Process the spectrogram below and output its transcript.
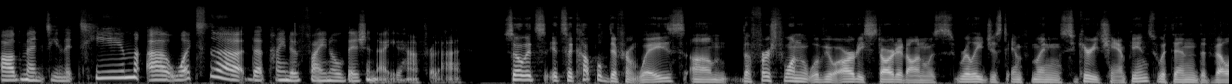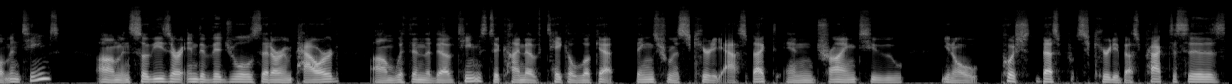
augmenting the team? Uh, what's the the kind of final vision that you have for that? So it's it's a couple different ways. Um, the first one we've already started on was really just implementing security champions within the development teams. Um, and so these are individuals that are empowered um, within the dev teams to kind of take a look at things from a security aspect and trying to, you know, push best security best practices.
